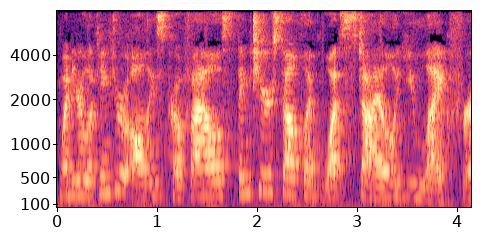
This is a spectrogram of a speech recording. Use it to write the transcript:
When you're looking through all these profiles, think to yourself like what style you like for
